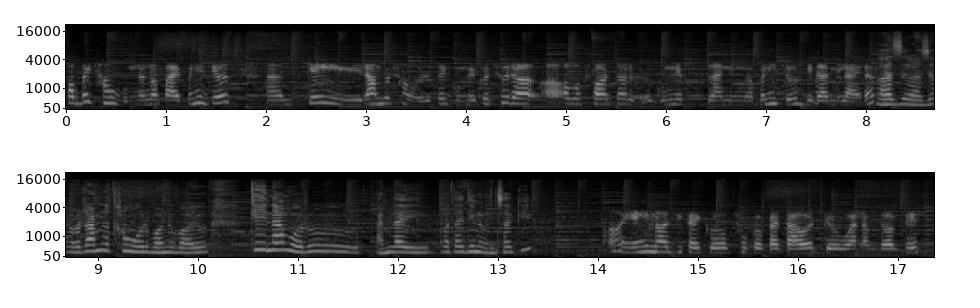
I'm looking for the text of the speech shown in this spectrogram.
सबै ठाउँ घुम्न नपाए पनि त्यो केही राम्रो ठाउँहरू चाहिँ घुमेको छु र अब फर्दर घुम्ने प्लानिङमा पनि छु बिदा मिलाएर। हजुर हजुर। अब राम्रो ठाउँहरू भन्नुभयो। केही नामहरू हामीलाई बताइदिनुहुन्छ कि? यहीँ नजिकैको फुकोका टावर त्यो वान अफ द बेस्ट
